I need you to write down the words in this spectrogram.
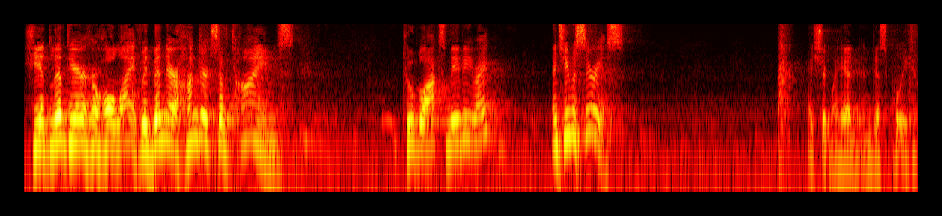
She had lived here her whole life. We'd been there hundreds of times. Two blocks, maybe, right? And she was serious. I shook my head in disbelief.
